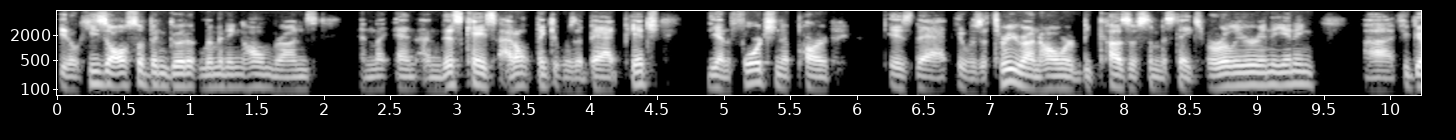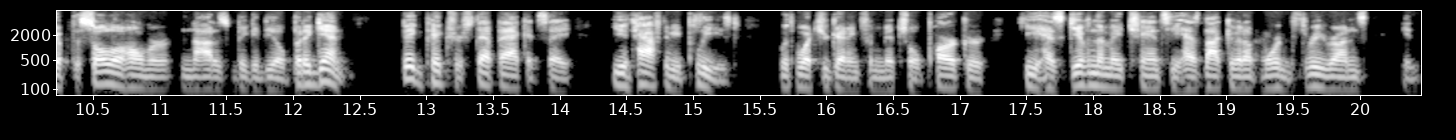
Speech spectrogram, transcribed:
you know, he's also been good at limiting home runs. And, and in this case, I don't think it was a bad pitch. The unfortunate part is that it was a three run homer because of some mistakes earlier in the inning. Uh, if you get up the solo homer, not as big a deal. But again, big picture, step back and say you have to be pleased with what you're getting from Mitchell Parker. He has given them a chance. He has not given up more than three runs in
